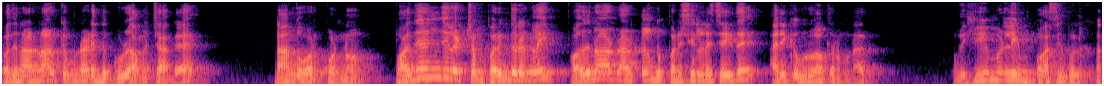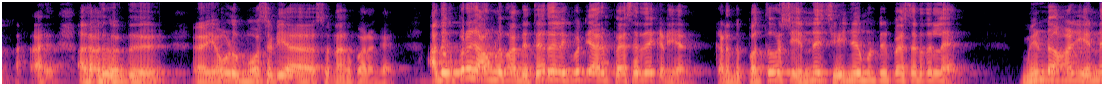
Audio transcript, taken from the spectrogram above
பதினாலு நாளுக்கு முன்னாடி இந்த குழு அமைச்சாங்க நாங்கள் ஒர்க் பண்ணோம். பதினஞ்சு லட்சம் பரிந்துரைகளை பதினாறு நாட்களுக்கு பரிசீலனை செய்து அறிக்கை உருவாக்கணும்னாரு. இது ஹியூமன்லி இம்பாசிபிள் அதாவது வந்து எவ்வளோ மோசடியாக சொன்னாங்க பாருங்கள் அதுக்கு பிறகு அவங்களுக்கு அந்த தேர்தலுக்கு பற்றி யாரும் பேசுகிறதே கிடையாது. கடந்த பத்து வருஷம் என்ன செஞ்சோம்னு பேசுறதில்ல. மீண்டும் ஆட்சி என்ன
